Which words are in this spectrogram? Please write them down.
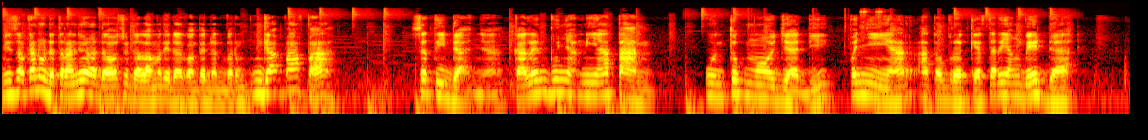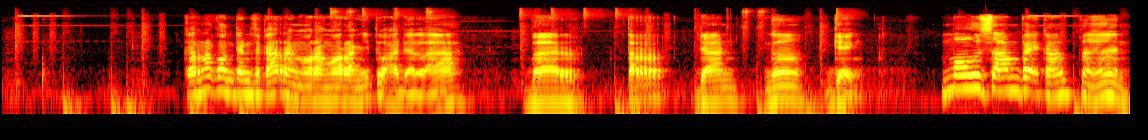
Misalkan udah terlanjur ada host sudah lama tidak konten dan baru nggak apa-apa. Setidaknya kalian punya niatan untuk mau jadi penyiar atau broadcaster yang beda. Karena konten sekarang orang-orang itu adalah barter dan ngegeng. mau sampai kapan?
